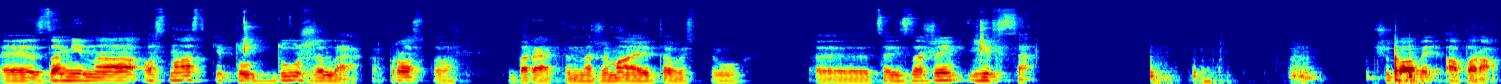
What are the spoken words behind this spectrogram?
Е, Заміна оснастки тут дуже легка. Просто берете, нажимаєте ось цю, е, цей зажим і все. Чудовий апарат.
